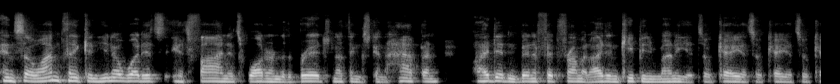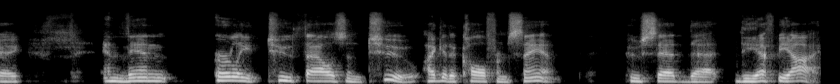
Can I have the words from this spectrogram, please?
and so I'm thinking, you know what? It's it's fine. It's water under the bridge. Nothing's going to happen. I didn't benefit from it. I didn't keep any money. It's okay. It's okay. It's okay. And then early 2002, I get a call from Sam who said that the FBI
